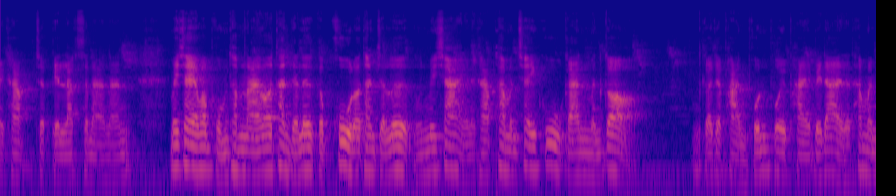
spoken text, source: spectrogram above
นะครับ จะเป็นลักษณะนั้น ไม่ใช่ว่าผมทำนายว่าท่านจะเลิกกับคู่แล้วท่านจะเลิกมันไม่ใช่นะครับ ถ้ามันใช่คู่กันมันก็มันก็จะผ่านพ้นโพยภัยไปได้ แต่ถ้ามัน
